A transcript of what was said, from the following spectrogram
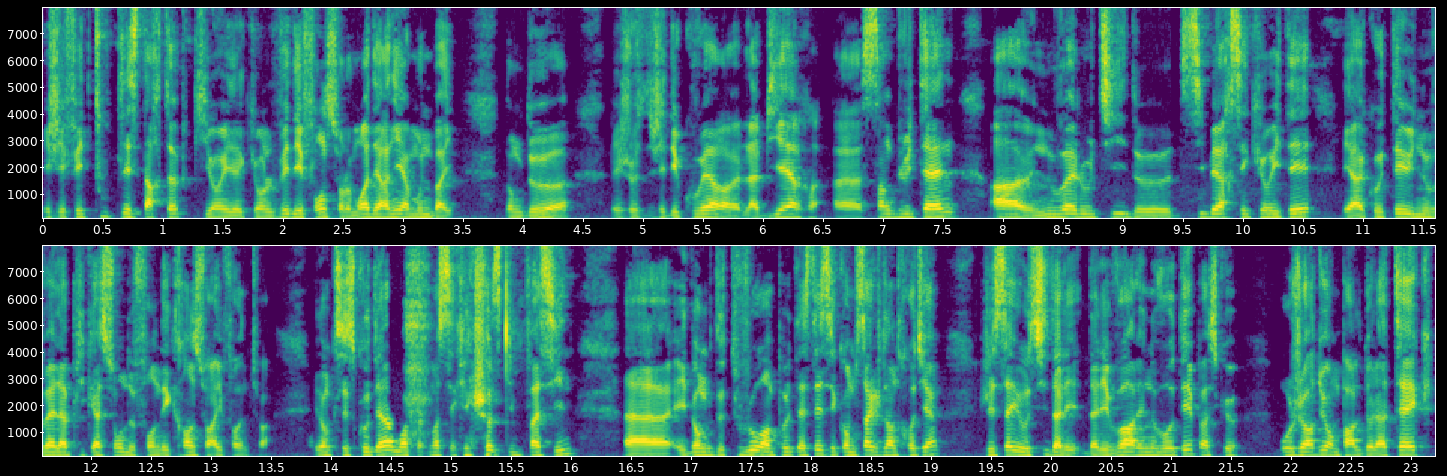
et j'ai fait toutes les startups qui ont, levé des fonds sur le mois dernier à Moonbuy. Donc, de, j'ai découvert la bière sans gluten, à un nouvel outil de cybersécurité et à côté une nouvelle application de fond d'écran sur iPhone. Tu vois. Et donc c'est ce côté-là, moi c'est quelque chose qui me fascine. et donc de toujours un peu tester, c'est comme ça que je l'entretiens. J'essaye aussi d'aller voir les nouveautés parce que aujourd'hui on parle de la tech,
